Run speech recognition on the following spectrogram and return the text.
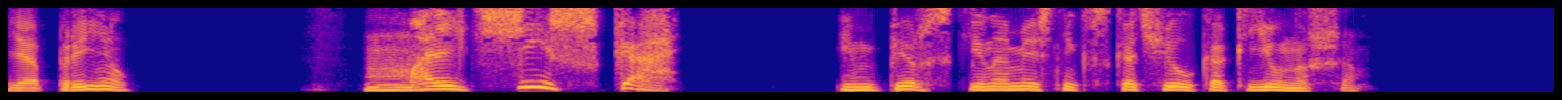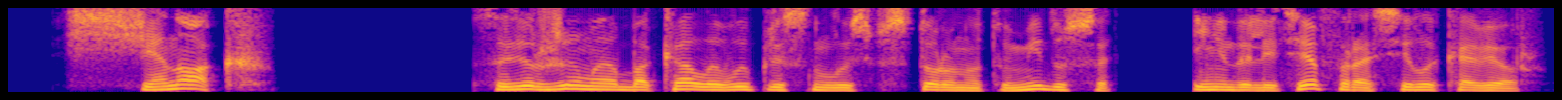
я принял. «Мальчишка!» Имперский наместник вскочил, как юноша. «Щенок!» Содержимое бокала выплеснулось в сторону Тумидуса, и, не долетев, росила ковер.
